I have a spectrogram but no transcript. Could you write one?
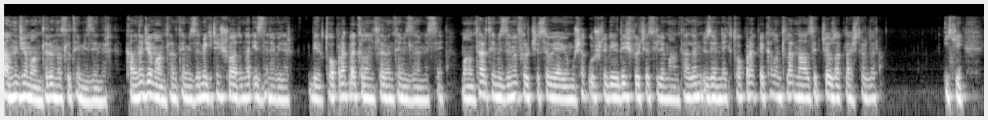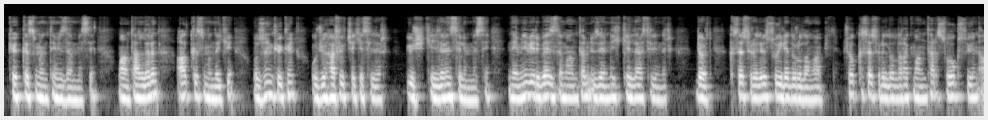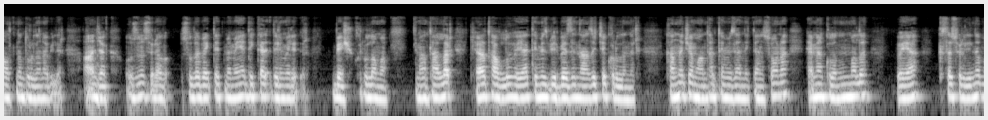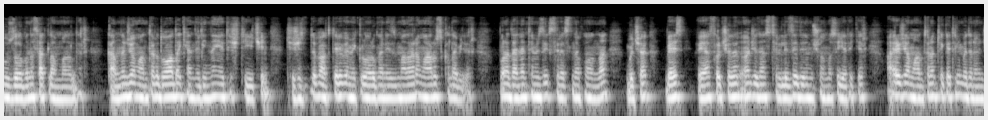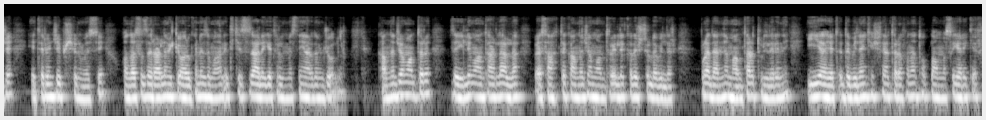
Kanlıca mantarı nasıl temizlenir? Kanlıca mantarını temizlemek için şu adımlar izlenebilir. 1. Toprak ve kalıntıların temizlenmesi. Mantar temizleme fırçası veya yumuşak uçlu bir diş fırçası ile mantarların üzerindeki toprak ve kalıntılar nazikçe uzaklaştırılır. 2. Kök kısmının temizlenmesi. Mantarların alt kısmındaki uzun kökün ucu hafifçe kesilir. 3. Killerin silinmesi. Nemli bir bezle mantarın üzerindeki killer silinir. 4. Kısa süreli su ile durulama. Çok kısa süreli olarak mantar soğuk suyun altında durulanabilir. Ancak uzun süre suda bekletmemeye dikkat edilmelidir. 5. Kurulama. Mantarlar kağıt havlu veya temiz bir bezle nazikçe kurulanır. Kanlıca mantar temizlendikten sonra hemen kullanılmalı veya kısa süreliğine buzdolabına saklanmalıdır. Kanlıca mantarı doğada kendiliğinden yetiştiği için çeşitli bakteri ve mikroorganizmalara maruz kalabilir. Bu nedenle temizlik sırasında kullanılan bıçak, bez veya fırçaların önceden sterilize edilmiş olması gerekir. Ayrıca mantarın tüketilmeden önce yeterince pişirilmesi, olası zararlı mikroorganizmaların etkisiz hale getirilmesine yardımcı olur. Kanlıca mantarı zehirli mantarlarla ve sahte kanlıca mantarı ile karıştırılabilir. Bu nedenle mantar türlerini iyi ayırt edebilen kişiler tarafından toplanması gerekir.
